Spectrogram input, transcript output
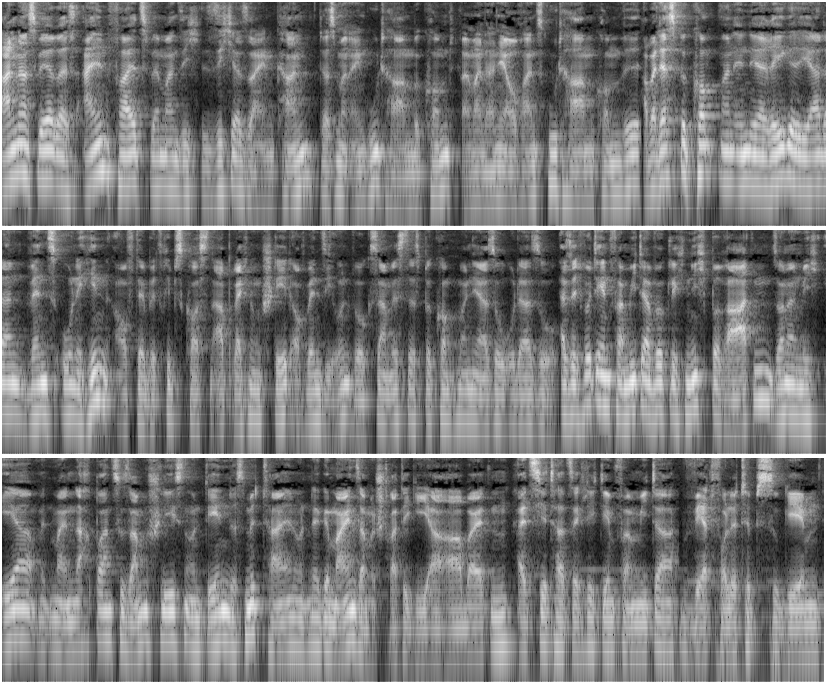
Anders wäre es allenfalls, wenn man sich sicher sein kann, dass man ein Guthaben bekommt, weil man dann ja auch ans Guthaben kommen will. Aber das bekommt man in der Regel ja dann, wenn es ohnehin auf der Betriebskostenabrechnung steht, auch wenn sie unwirksam ist, das bekommt man ja so oder so. Also ich würde den Vermieter wirklich nicht beraten, sondern mich eher mit meinen Nachbarn zusammenschließen und denen das mitteilen und eine gemeinsame Strategie erarbeiten, als hier tatsächlich dem Vermieter wertvolle Tipps zu geben,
